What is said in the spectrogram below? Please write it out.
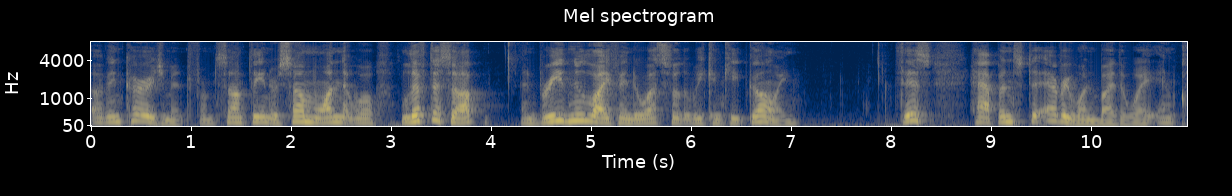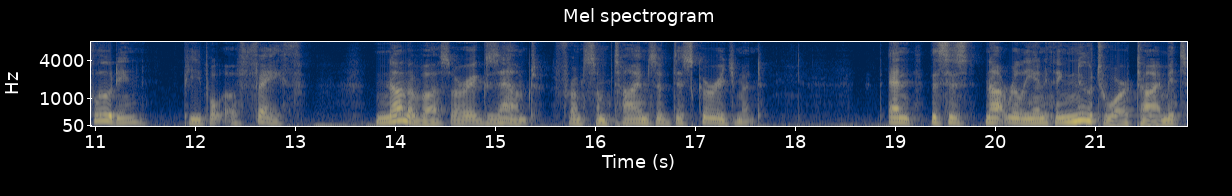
of encouragement from something or someone that will lift us up and breathe new life into us so that we can keep going. This happens to everyone, by the way, including people of faith. None of us are exempt from some times of discouragement. And this is not really anything new to our time. It's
